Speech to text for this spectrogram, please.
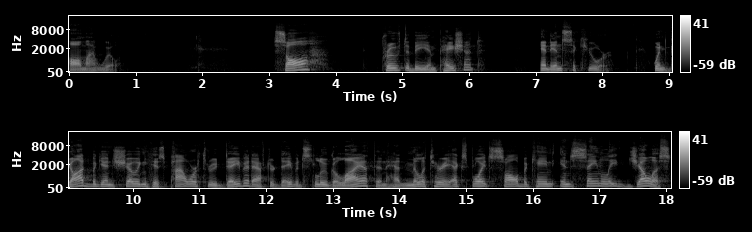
all my will. Saul proved to be impatient and insecure. When God began showing his power through David after David slew Goliath and had military exploits, Saul became insanely jealous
